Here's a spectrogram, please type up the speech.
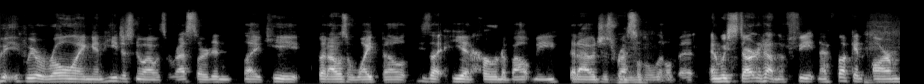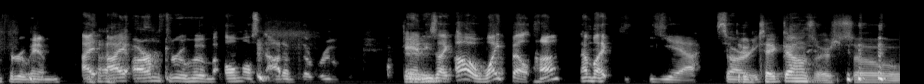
we, we were rolling, and he just knew I was a wrestler. Didn't like he, but I was a white belt. He's like he had heard about me that I would just mm-hmm. wrestled a little bit. And we started on the feet, and I fucking arm through him. I I arm through him almost out of the room. And he's like, "Oh, white belt, huh?" I'm like, "Yeah, sorry." dude, takedowns are so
